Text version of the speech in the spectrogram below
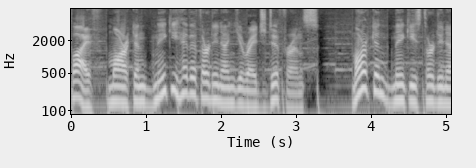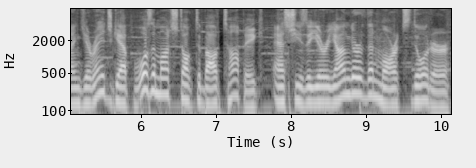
5. Mark and Nikki have a 39-year age difference. Mark and Nikki's 39-year age gap was a much talked about topic, as she's a year younger than Mark's daughter.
